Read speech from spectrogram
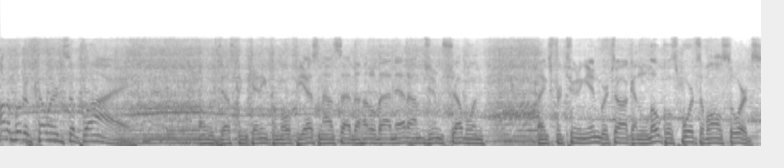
Automotive Color and Supply. I'm with Justin Kenny from OPS and outside the huddle.net. I'm Jim Shovlin. Thanks for tuning in. We're talking local sports of all sorts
